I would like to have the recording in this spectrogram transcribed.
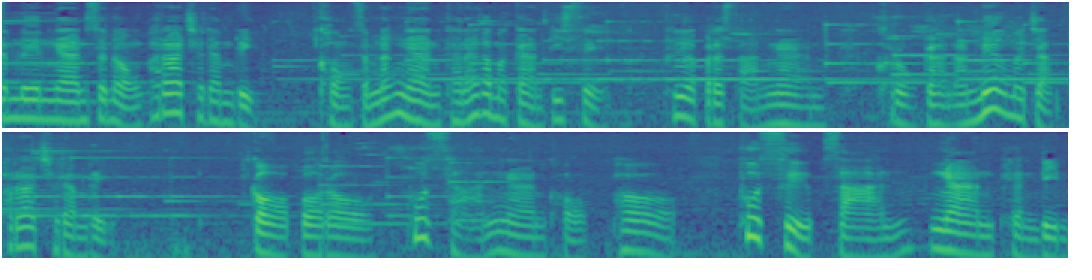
ดำเนินงานสนองพระราชดำริของสำนักงานคณะกรรมการพิเศษ เพื่อประสานงาน โครงการอันเนื่องมาจากพระราชดำริ กปร ผู้สารงานของพ่อ ผู้สืบสารงานแผ่นดิน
